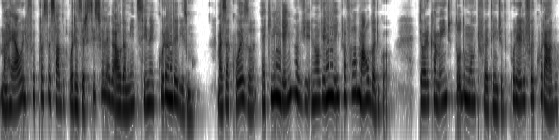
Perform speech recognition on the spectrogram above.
Na real, ele foi processado por exercício ilegal da medicina e curandeirismo. Mas a coisa é que ninguém havia, não havia ninguém para falar mal do Arigó. Teoricamente, todo mundo que foi atendido por ele foi curado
